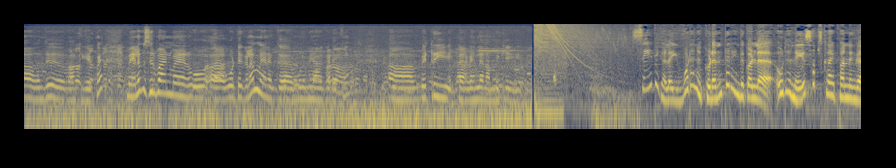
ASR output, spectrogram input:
நான் வந்து வாக்கு கேட்பேன். மேலும் சிறுபான்மையினர் ஓட்டுகளும் எனக்கு முழுமையாக கிடைக்கும். வெற்றி பெறுவேன் நம்பிக்கை. செய்திகளை உடனுக்குடன் தெரிந்து கொள்ள உடனே சப்ஸ்கிரைப் பண்ணுங்க.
